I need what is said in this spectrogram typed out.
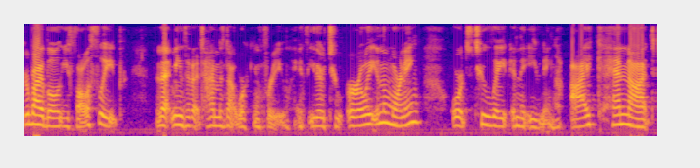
your Bible, you fall asleep, then that means that that time is not working for you. It's either too early in the morning or it's too late in the evening. I cannot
